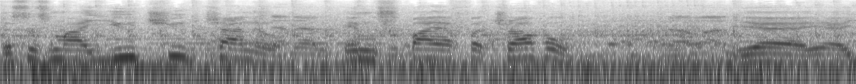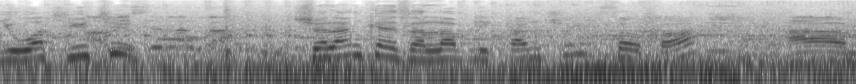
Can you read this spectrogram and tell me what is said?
This is my YouTube channel, Inspire for Travel. Yeah, yeah. You watch YouTube? Sri Lanka is a lovely country so far. Um,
